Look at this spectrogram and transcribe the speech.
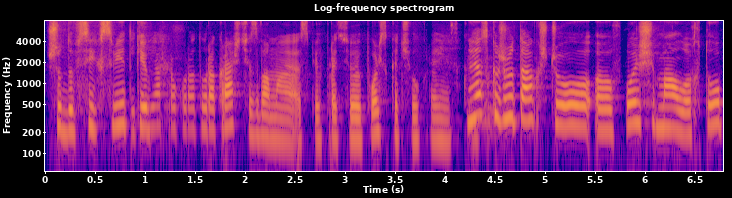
щодо всіх свідків. Чия прокуратура краще з вами співпрацює, польська чи українська? Ну, я скажу так, що е, в Польщі мало хто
